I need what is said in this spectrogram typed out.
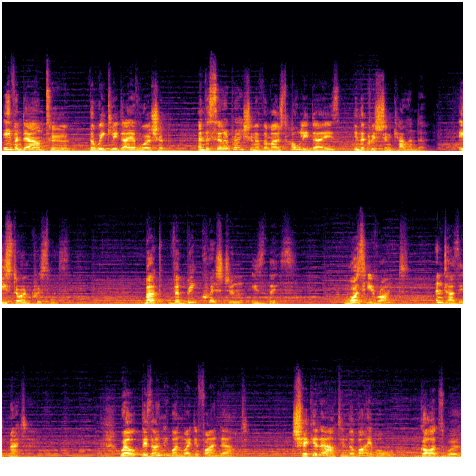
even down to the weekly day of worship and the celebration of the most holy days in the Christian calendar, Easter and Christmas. But the big question is this Was he right? And does it matter? Well, there's only one way to find out. Check it out in the Bible, God's Word.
